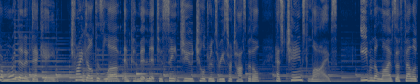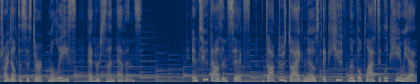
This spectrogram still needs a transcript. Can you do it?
For more than a decade, Tri Delta's love and commitment to St. Jude Children's Research Hospital has changed lives, even the lives of fellow Tri Delta sister Melise and her son Evans. In 2006, doctors diagnosed acute lymphoblastic leukemia,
